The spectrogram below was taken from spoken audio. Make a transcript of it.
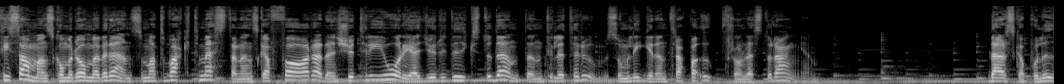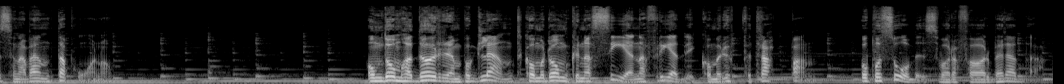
Tillsammans kommer de överens om att vaktmästaren ska föra den 23-åriga juridikstudenten till ett rum som ligger en trappa upp från restaurangen. Där ska poliserna vänta på honom. Om de har dörren på glänt kommer de kunna se när Fredrik kommer upp för trappan och på så vis vara förberedda.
